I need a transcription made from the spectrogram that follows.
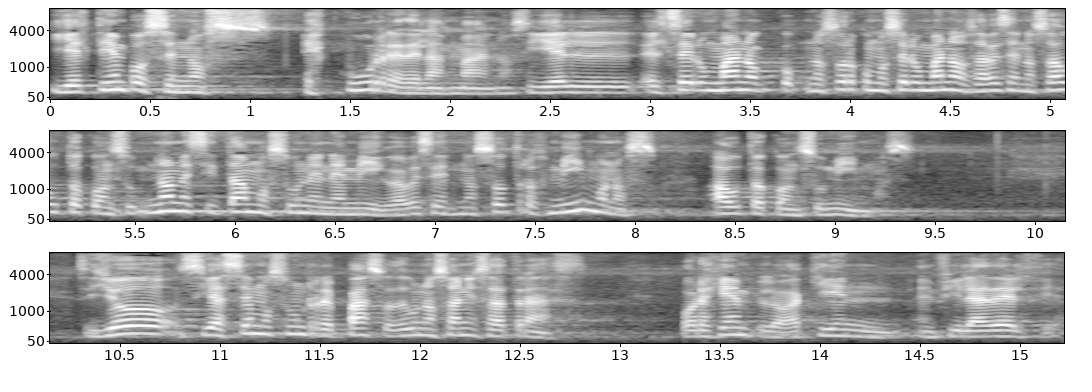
Y el tiempo se nos escurre de las manos. Y el, ser humano, nosotros como seres humanos a veces nos autoconsumimos, no necesitamos un enemigo, a veces nosotros mismos nos autoconsumimos. Si, yo, si hacemos un repaso de unos años atrás, por ejemplo, aquí en, en Filadelfia,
